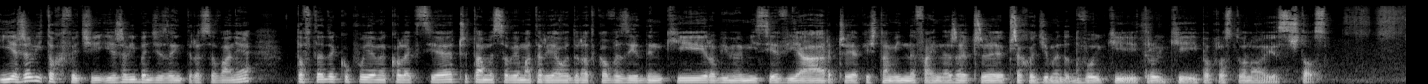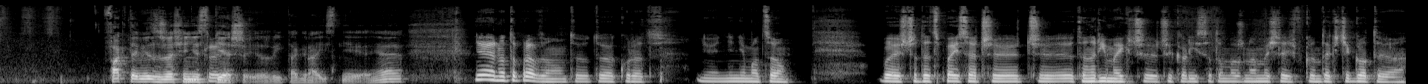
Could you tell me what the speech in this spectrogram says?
jeżeli to chwyci, jeżeli będzie zainteresowanie, to wtedy kupujemy kolekcję, czytamy sobie materiały dodatkowe z jedynki, robimy misje VR, czy jakieś tam inne fajne rzeczy, przechodzimy do dwójki, trójki i po prostu no, jest sztos. Faktem jest, że się nie okay. spieszy, jeżeli ta gra istnieje, nie? Nie, no to prawda, no, to, to akurat nie, nie, nie ma co. Bo jeszcze Dead Space'a, czy, czy ten remake, czy, czy Kalisto, to można myśleć w kontekście goty, a...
